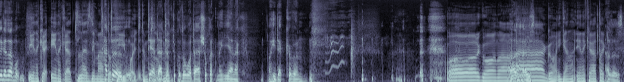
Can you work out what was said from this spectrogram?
igazából... Éneke, énekelt Leslie Mandoki, hát, vagy nem tudom. tettük az óvodásokat, meg ilyenek a hideg kövön. Orgona ága. Igen, énekeltek. Azaz.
